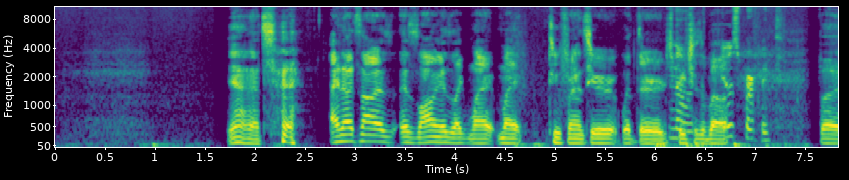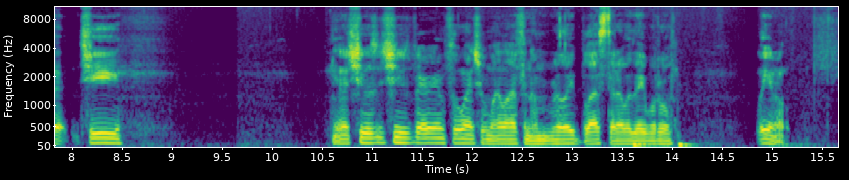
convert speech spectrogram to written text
yeah, that's. I know it's not as, as long as like my my two friends here with their speeches no, about, It was perfect. but she. You know, she was she was very influential in my life, and I'm really blessed that I was able to, you know,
